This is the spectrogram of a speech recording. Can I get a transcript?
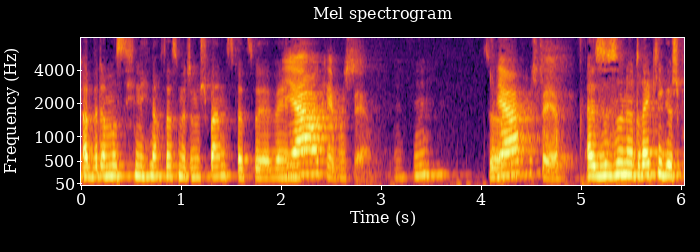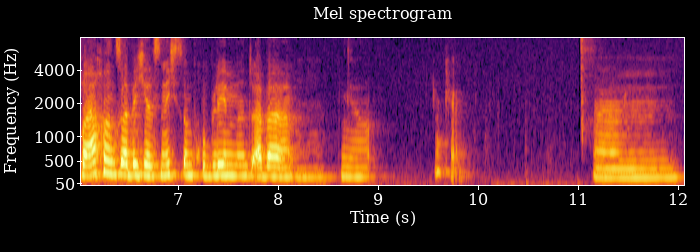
Aber da muss ich nicht noch das mit dem Schwanz dazu erwähnen. Ja, okay, verstehe. so. Ja, verstehe. Also so eine dreckige Sprache und so habe ich jetzt nicht so ein Problem mit, aber ja. Okay. Ähm,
